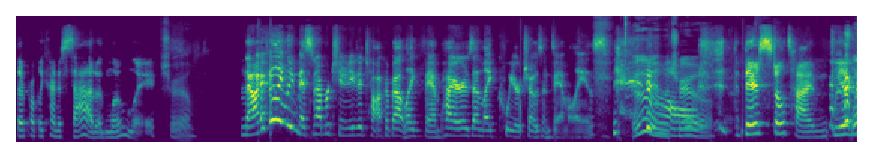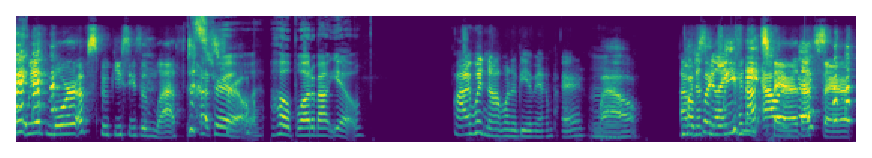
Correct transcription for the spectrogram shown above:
they're probably kind of sad and lonely. True. Now I feel like we missed an opportunity to talk about like vampires and like queer chosen families. Ooh, true. There's still time. We have we have more of spooky season left. That's true. true. Hope, what about you? I would not want to be a vampire. Mm. Wow. I would Hope's just be like, leave "Can me you- That's out fair. of That's fair.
